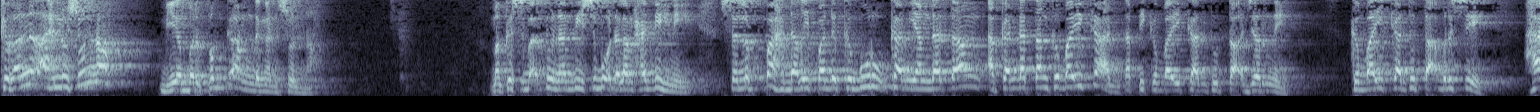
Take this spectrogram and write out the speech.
Kerana ahli sunnah, dia berpegang dengan sunnah. Maka sebab tu Nabi sebut dalam hadis ni, selepas daripada keburukan yang datang, akan datang kebaikan. Tapi kebaikan tu tak jernih. Kebaikan tu tak bersih ha,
